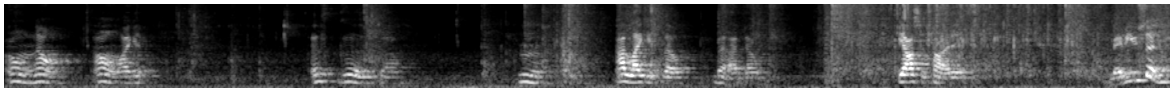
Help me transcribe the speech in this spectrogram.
Oh no, I don't like it. It's good though. Mm. I like it though, but I don't. Y'all should try this. Maybe you shouldn't.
